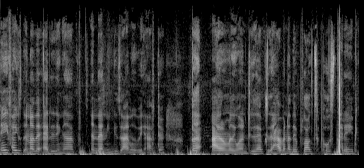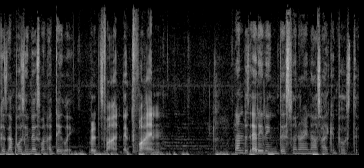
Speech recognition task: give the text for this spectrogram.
Maybe if I use another editing app and then use iMovie after but I don't really want to do that because I have another blog to post today because I'm posting this one a day late. But it's fine. It's fine. And I'm just editing this one right now so I can post it.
